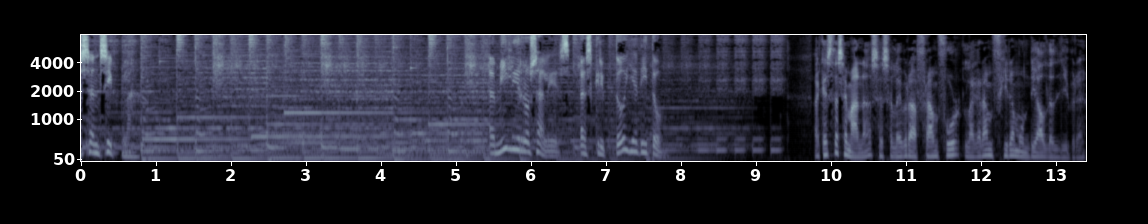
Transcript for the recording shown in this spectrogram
sensible Emili Rosales, escriptor i editor Aquesta setmana se celebra a Frankfurt la Gran Fira Mundial del Llibre.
